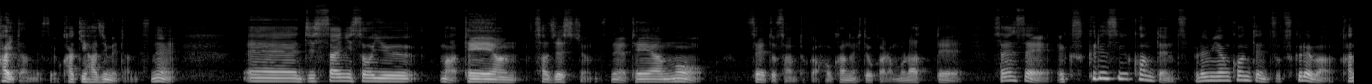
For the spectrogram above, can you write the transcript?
書いたんですよ書き始めたんですね。えー、実際にそういう、まあ、提案サジェスチョンですね提案も生徒さんとか他の人からもらって先生エクスクルーシブコンテンツプレミアムコンテンツを作れば必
